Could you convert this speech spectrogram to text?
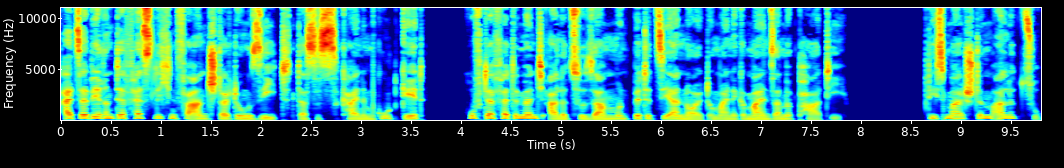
Als er während der festlichen Veranstaltung sieht, dass es keinem gut geht, ruft der fette Mönch alle zusammen und bittet sie erneut um eine gemeinsame Party. Diesmal stimmen alle zu.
